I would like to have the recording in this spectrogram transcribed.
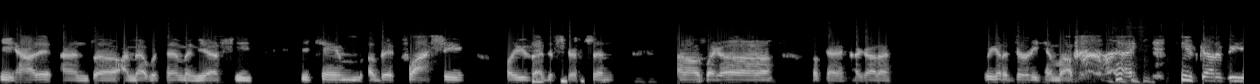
he had it, and uh, I met with him, and yes, he became a bit flashy. I'll use that description, and I was like, uh, okay, I gotta, we gotta dirty him up. He's got to be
